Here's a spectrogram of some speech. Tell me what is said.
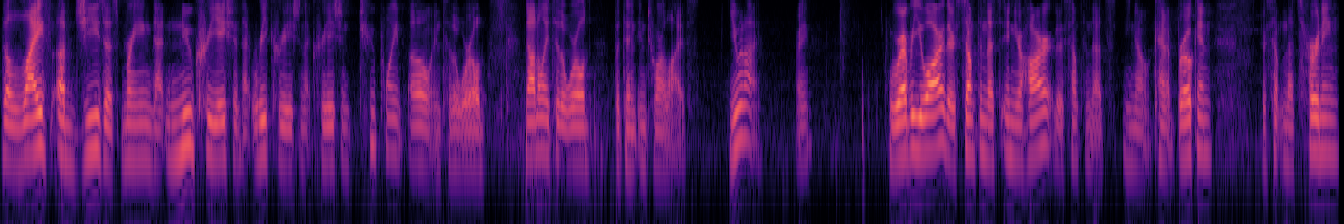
the life of Jesus bringing that new creation, that recreation, that creation 2.0 into the world, not only to the world, but then into our lives. You and I, right? Wherever you are, there's something that's in your heart, there's something that's, you know, kind of broken, there's something that's hurting,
